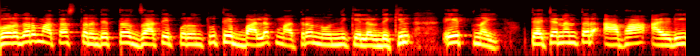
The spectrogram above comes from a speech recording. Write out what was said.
गरोदर माता स्तनदेत तर जाते परंतु ते बालक मात्र नोंदणी केल्यावर देखील येत नाही. त्याच्यानंतर आभा आय डी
